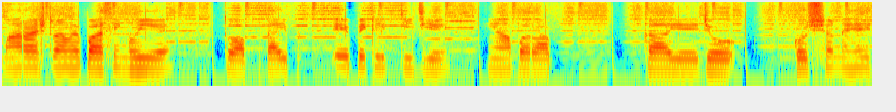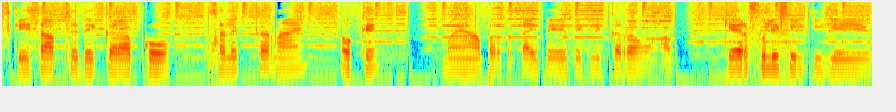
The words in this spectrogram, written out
महाराष्ट्र में पासिंग हुई है तो आप टाइप ए पे क्लिक कीजिए। यहाँ पर आपका ये जो क्वेश्चन है, इसके हिसाब से देखकर आपको सेलेक्ट करना है। ओके मैं यहाँ पर टाइप ए पे क्लिक कर रहा हूँ। आप केयरफुली फिल कीजिए, ये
